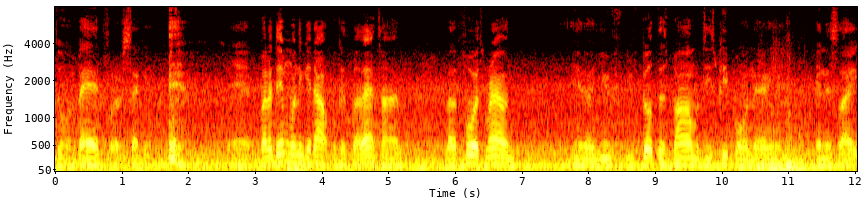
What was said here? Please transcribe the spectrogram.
doing bad for a second. and but I didn't want to get out because by that time by the fourth round, you know, you've you've built this bond with these people in there, and it's like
